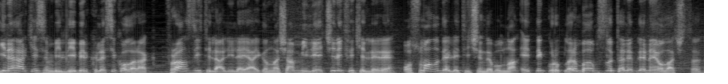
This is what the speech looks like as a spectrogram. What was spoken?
Yine herkesin bildiği bir klasik olarak Fransız ihtilaliyle yaygınlaşan milliyetçilik fikirleri Osmanlı Devleti içinde bulunan etnik grupların bağımsızlık taleplerine yol açtı.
